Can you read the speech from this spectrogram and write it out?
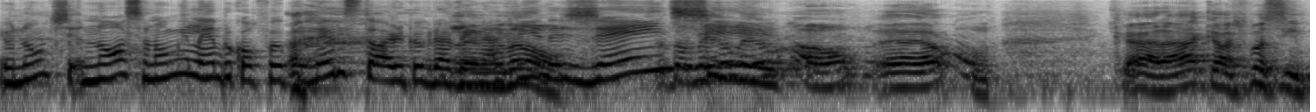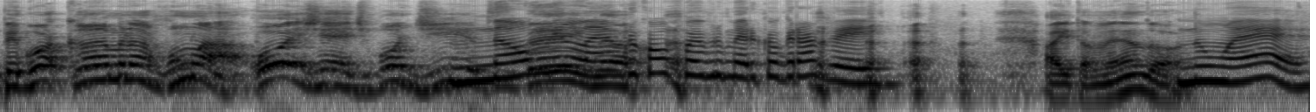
Eu não t... Nossa, eu não me lembro qual foi o primeiro story que eu gravei na não? vida. Gente! Eu também não lembro, não. É, eu... Caraca, tipo assim, pegou a câmera, vamos lá. Oi, gente, bom dia. Não me lembro qual foi o primeiro que eu gravei. Aí, tá vendo? Não é?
